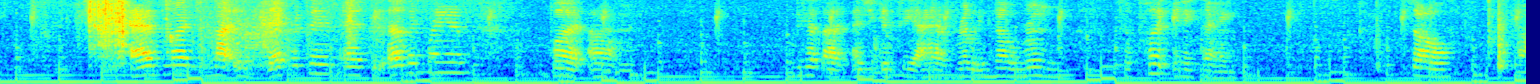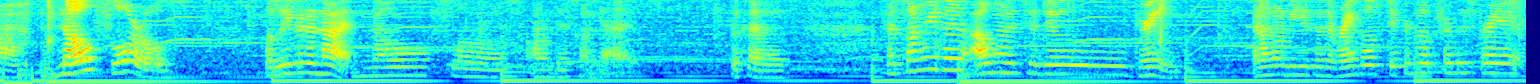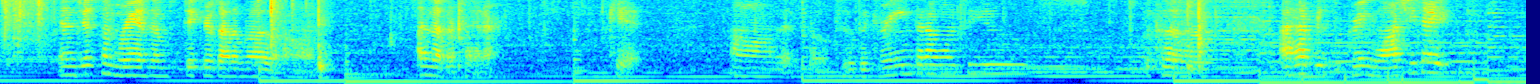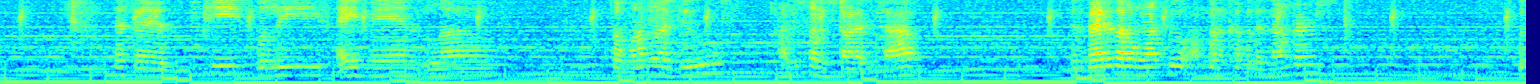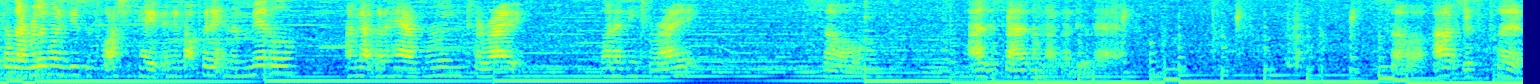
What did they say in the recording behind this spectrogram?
as much. It's not as decorative as the other plans, but um, because I, as you can see, I have really no room to put anything. So, um, no florals. Believe it or not, no florals on this one, guys. Because for some reason, I wanted to do green. And I'm going to be using the rainbow sticker book for this spread. And just some random stickers out of a um, another planner kit. Uh, let's go to the green that I wanted to use because I have this green washi tape that says peace, believe, amen, love. So what I'm going to do, I'm just going to start at the top. As bad as I don't want to, I'm going to cover the numbers because I really want to use this washi tape and if I put it in the middle, I'm not going to have room to write what I need to write. So I decided I'm not going to do that. So I'll just put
